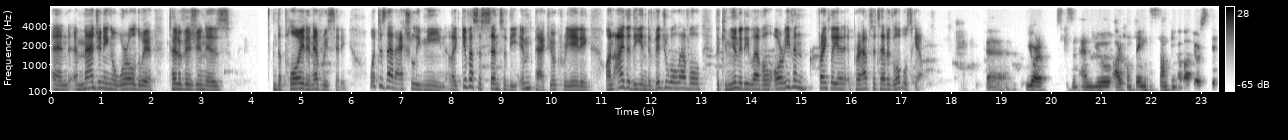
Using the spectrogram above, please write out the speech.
and imagining a world where Tyto Vision is deployed in every city. What does that actually mean? Like, give us a sense of the impact you're creating on either the individual level, the community level, or even, frankly, uh, perhaps it's at a global scale. Uh, you are a citizen and you are complaining something about your city,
